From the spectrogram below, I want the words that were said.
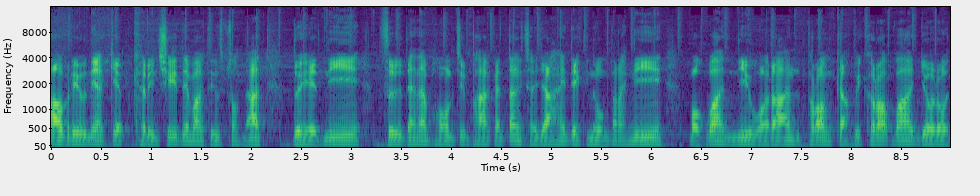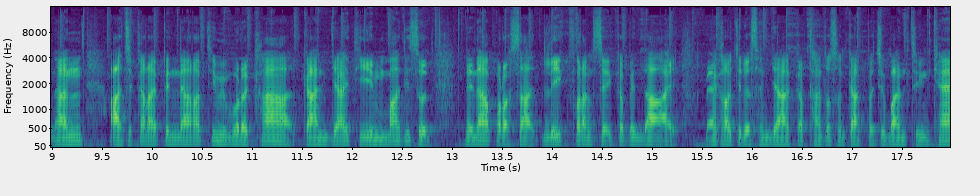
อาบริลเนี่ยเก็บคารินชีตได้มากถึง 12 นัดด้วยเหตุนี้สื่อแดนน้ำหอมจึงพากันตั้งฉายาให้เด็กหนุ่มรายนี้ บอกว่านิววารันพร้อมกับวิเคราะห์ว่าโยโรนั้น อาจจะกลายเป็นแนวรับที่มีมูลค่าการย้ายทีมมากที่สุด ในหน้าประวัติศาสตร์ลีกฝรั่งเศสก็เป็นได้ แม้เขาจะเหลือสัญญากับทางต้นสังกัดปัจจุบันถึงแค่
